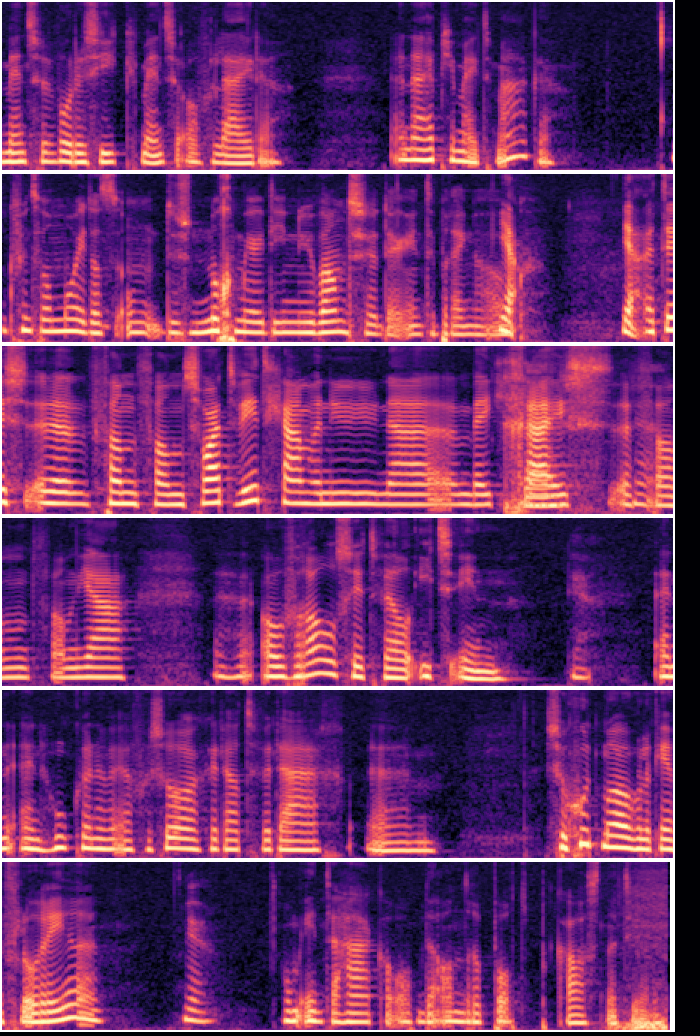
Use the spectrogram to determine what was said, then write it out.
mensen worden ziek, mensen overlijden. En daar heb je mee te maken. Ik vind het wel mooi dat om dus nog meer die nuance erin te brengen ook. Ja. Ja, het is uh, van, van zwart-wit gaan we nu naar een beetje grijs. grijs uh, ja. Van, van ja, uh, overal zit wel iets in. Ja. En, en hoe kunnen we ervoor zorgen dat we daar um, zo goed mogelijk in floreren? Ja. Om in te haken op de andere podcast natuurlijk.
